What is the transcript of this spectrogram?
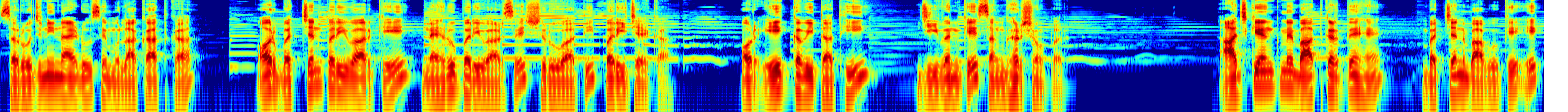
सरोजनी नायडू से मुलाकात का। और बच्चन परिवार के नेहरू परिवार से शुरुआती परिचय का, और एक कविता थी जीवन के संघर्षों पर। आज के अंक में बात करते हैं बच्चन बाबू के एक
